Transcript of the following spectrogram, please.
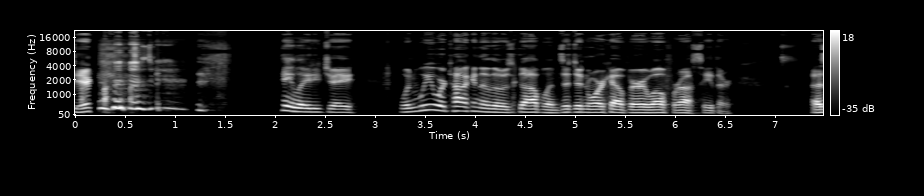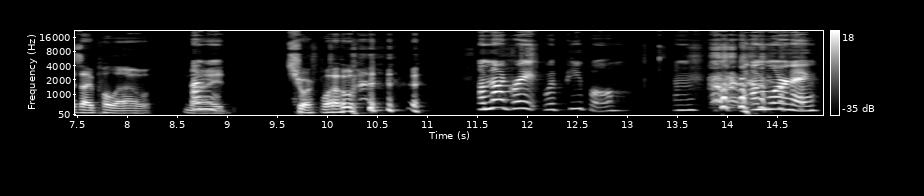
Dick. Hey, Lady J. When we were talking to those goblins, it didn't work out very well for us either. As I pull out my I'm- short bow. I'm not great with people. I'm I'm learning.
